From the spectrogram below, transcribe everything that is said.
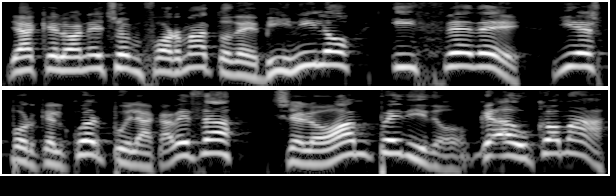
ya que lo han hecho en formato de vinilo y CD, y es porque el cuerpo y la cabeza se lo han pedido. Glaucoma,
